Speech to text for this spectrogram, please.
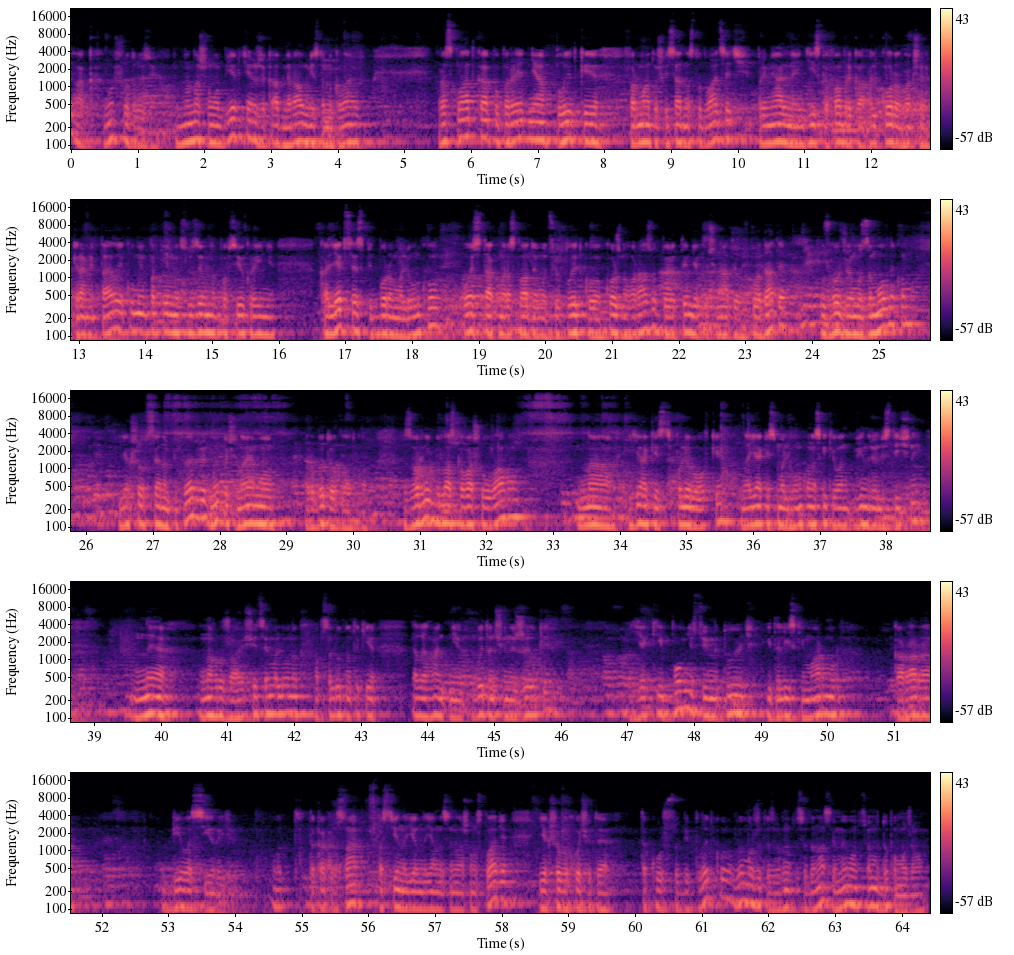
Так, ну що, друзі, на нашому об'єкті ЖК Адмірал, місто Миколаїв. Розкладка попередня плитки формату 60 на 120, преміальна індійська фабрика Alcora Luxury Ceramic Tile, яку ми імпортуємо ексклюзивно по всій Україні. Колекція з підбором малюнку. Ось так ми розкладуємо цю плитку кожного разу перед тим, як починати вкладати. Узгоджуємо з замовником. Якщо все нам підтверджують, ми починаємо робити укладку. Зверніть, будь ласка, вашу увагу на якість поліровки, на якість малюнку, наскільки він, він реалістичний, не нагружаючий цей малюнок, абсолютно такі елегантні витончені жилки, які повністю імітують італійський мармур Карара біло-сірий. От така краса постійно є в наявності на нашому складі. Якщо ви хочете таку ж собі плитку, ви можете звернутися до нас і ми вам в цьому допоможемо.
